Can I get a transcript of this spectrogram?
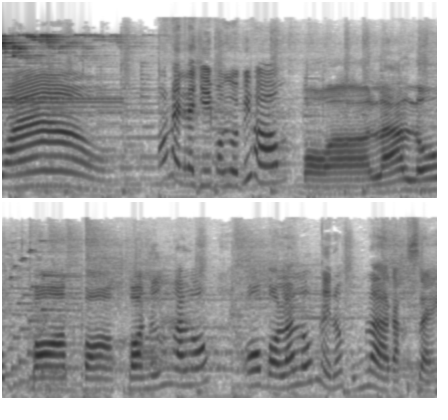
wow Món này là gì mọi người biết không? Bò lá lốt. bò bò bò nướng lá lốt ô bò lá lốt này nó cũng là đặc sản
